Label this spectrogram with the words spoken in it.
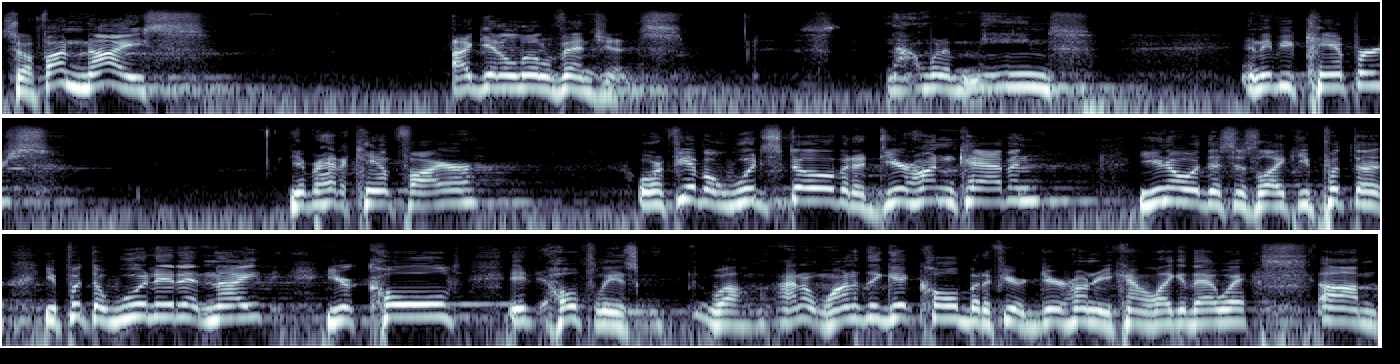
So if I'm nice, I get a little vengeance. That's not what it means. Any of you campers? You ever had a campfire? Or if you have a wood stove at a deer hunting cabin, you know what this is like. You put the, you put the wood in at night, you're cold. It hopefully is, well, I don't want it to get cold, but if you're a deer hunter, you kind of like it that way. Um,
